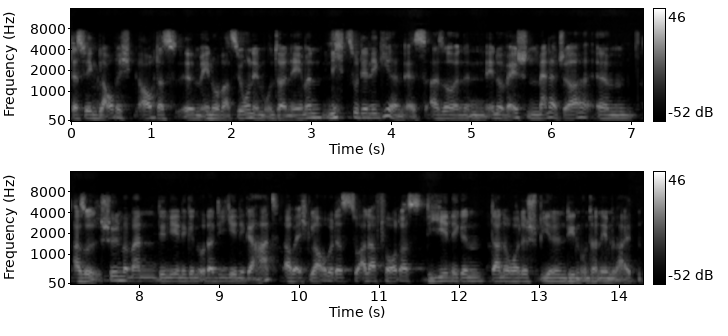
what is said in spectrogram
Deswegen glaube ich auch, dass ähm, Innovation im Unternehmen nicht zu delegieren ist. Also ein Innovation Manager, ähm, also schön, wenn man denjenigen oder diejenige hat, aber ich glaube, dass zuallervorderst diejenigen da eine Rolle spielen, die ein Unternehmen leiten.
